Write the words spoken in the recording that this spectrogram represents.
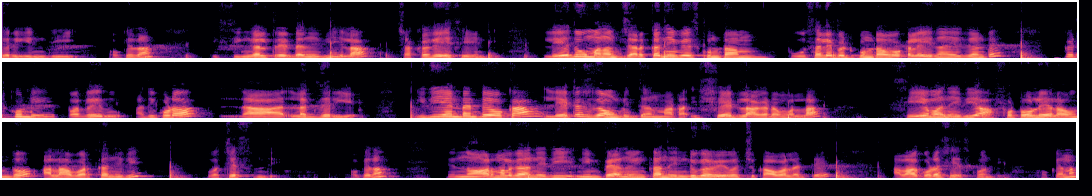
జరిగింది. ఓకేనా? ఈ సింగిల్ థ్రెడ్ అనేది ఇలా చక్కగా వేసేయండి. లేదు మనం జర్కని వేసుకుంటాం పూసలే పెట్టుకుంటాం ఒక లైన్ అనేది అంటే పెట్టుకోండి పర్లేదు. అది కూడా లగ్జరీయే. ఇది ఏంటంటే ఒక లేటెస్ట్గా ఉంటుంది అనమాట ఈ షేడ్ లాగడం వల్ల సేమ్ అనేది ఆ ఫోటోలో ఎలా ఉందో అలా వర్క్ అనేది వచ్చేస్తుంది. ఓకేనా? నేను నార్మల్గా అనేది నింపాను. ఇంకా నిండుగా వేయవచ్చు కావాలంటే అలా కూడా చేసుకోండి. ఓకేనా?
